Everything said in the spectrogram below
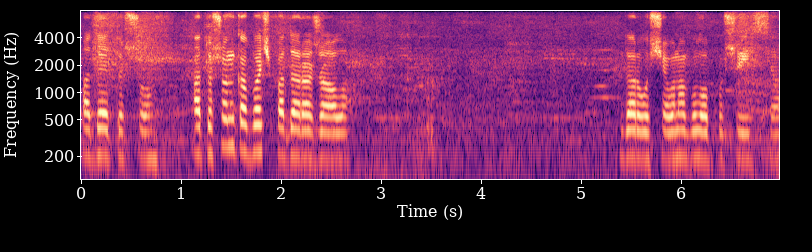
А де тушон? А тушонка, бач, подорожала. Дорожча, вона була по 60.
